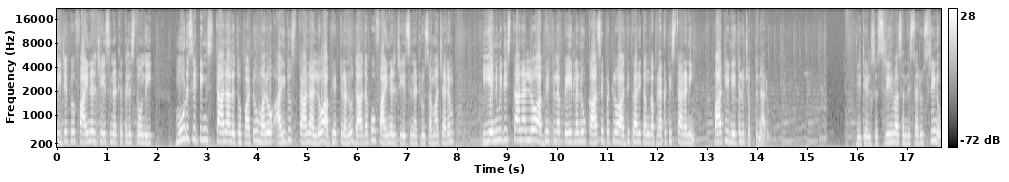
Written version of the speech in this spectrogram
బీజేపీ ఫైనల్ చేసినట్లు తెలుస్తోంది. మూడు సిట్టింగ్ స్థానాలతో పాటు మరో ఐదు స్థానాల్లో అభ్యర్థులను దాదాపు ఫైనల్ చేసినట్లు సమాచారం. ఈ ఎనిమిది స్థానాల్లో అభ్యర్థుల పేర్లను కాసేపట్లో అధికారికంగా ప్రకటిస్తారని పార్టీ నేతలు చెప్తున్నారు. డీటెయిల్స్ శ్రీనివాస్ అందిస్తారు. శ్రీను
